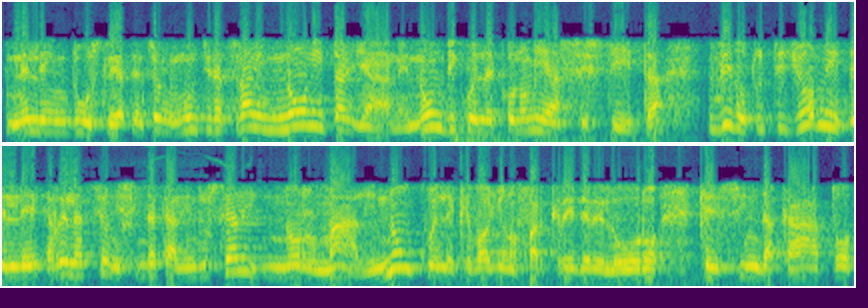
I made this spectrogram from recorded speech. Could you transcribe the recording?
nelle industrie, attenzione, multinazionali non italiane, non di quell'economia assistita, vedo tutti i giorni delle relazioni sindacali industriali normali, non quelle che vogliono far credere loro che il sindacato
